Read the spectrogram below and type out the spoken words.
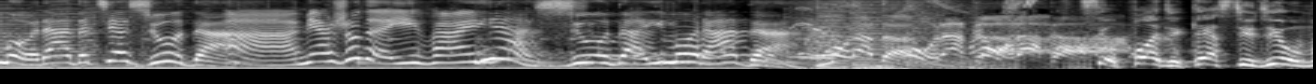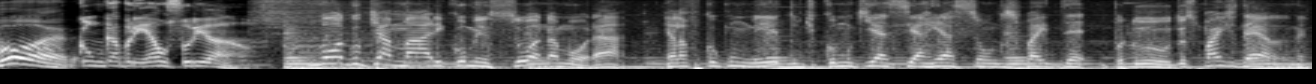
Morada te ajuda. Ah, me ajuda aí, vai. Me ajuda aí, Morada. Morada. Morada. Seu podcast de humor. Com Gabriel Surião. Logo que a Mari começou a namorar, ela ficou com medo de como que ia ser a reação dos pais, de, do, dos pais dela, né?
